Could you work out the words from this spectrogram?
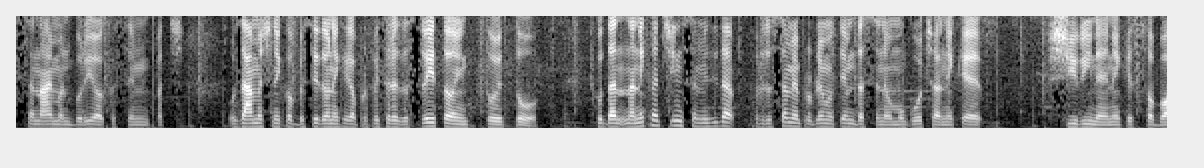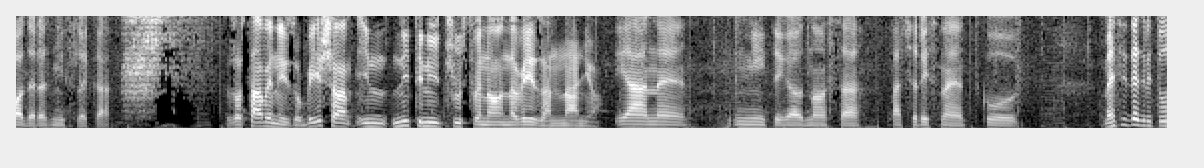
se najmanj borijo, ki se jim pač vzameš neko besedo nekega profesora za sveto in to je to. Tako da na nek način se mi zdi, da predvsem je problem v tem, da se ne omogoča neke širine, neke svobode razmisleka. Zastave ne izobeša in niti ni čustveno navezan na njo. Ja, ne, ni tega odnosa, pač res ne. Tako... Meni se zdi, da gre tu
